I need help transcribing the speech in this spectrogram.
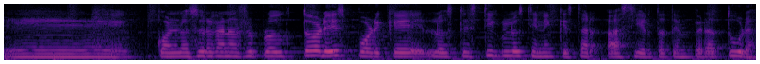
eh, con los órganos reproductores porque los testículos tienen que estar a cierta temperatura.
